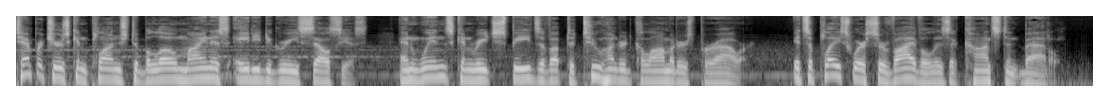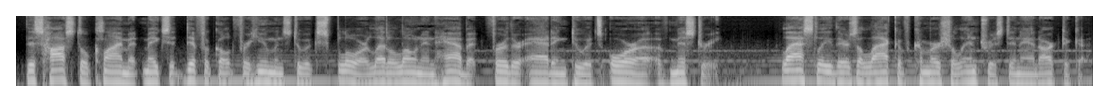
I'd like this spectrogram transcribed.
Temperatures can plunge to below minus 80 degrees Celsius, and winds can reach speeds of up to 200 kilometers per hour. It's a place where survival is a constant battle. This hostile climate makes it difficult for humans to explore, let alone inhabit, further adding to its aura of mystery. Lastly, there's a lack of commercial interest in Antarctica.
